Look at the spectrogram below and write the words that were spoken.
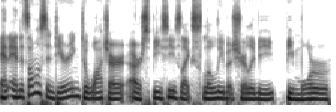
and, and it's almost endearing to watch our, our species like slowly but surely be be more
